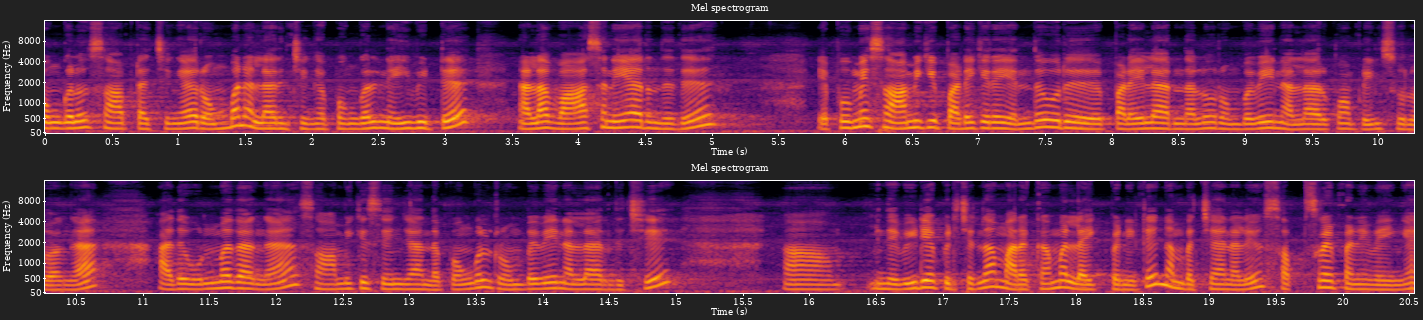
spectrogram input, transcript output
பொங்கலும் சாப்பிட்டாச்சுங்க. ரொம்ப நல்லா இருந்துச்சுங்க. பொங்கல் நெய் விட்டு நல்லா வாசனையாக இருந்தது. எப்போவுமே சாமிக்கு படைக்கிற எந்த ஒரு படையலாக இருந்தாலும் ரொம்பவே நல்லாயிருக்கும் அப்படின்னு சொல்லுவாங்க. அது உண்மைதாங்க. சாமிக்கு செஞ்ச அந்த பொங்கல் ரொம்பவே நல்லா இருந்துச்சு. இந்த வீடியோ பிடிச்சிருந்தால் மறக்காமல் லைக் பண்ணிவிட்டு நம்ம சேனலையும் சப்ஸ்கிரைப் பண்ணி வைங்க.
